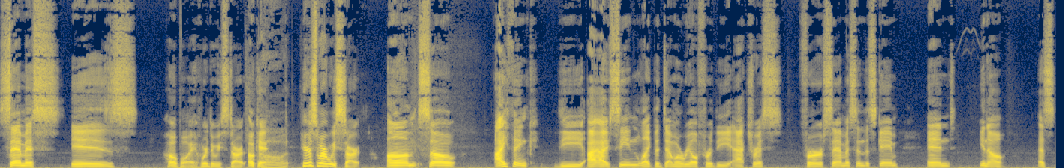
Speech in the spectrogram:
samus is oh boy where do we start okay oh. here's where we start um so i think the I, i've seen like the demo reel for the actress for samus in this game and you know as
